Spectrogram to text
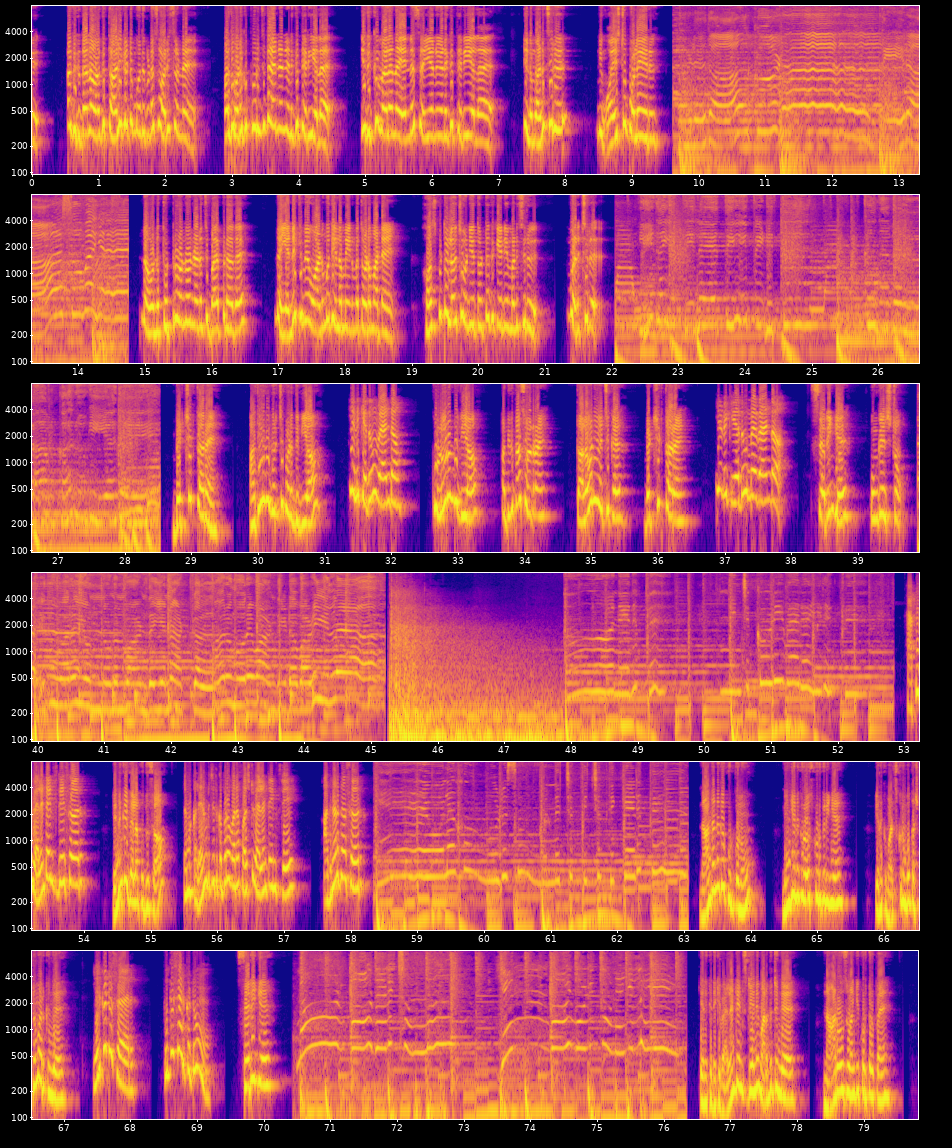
அதுக்கு தான் நான் உனக்கு தாலி கட்டும் போது கூட சாரி சொன்னேன். அது உனக்கு புரிஞ்சுதா என்னன்னு எனக்கு தெரியல. இதுக்கு மேல நான் என்ன செய்யணும் எனக்கு தெரியல. என்ன மன்னிச்சிரு. நீ உன் இஷ்டம் போலே இரு. நான் உன்னை தொற்றுறோம்னு நினைச்சு பயப்படாத. நான் என்னைக்குமே உன் அனுமதி இல்லாம இனிமே தொட மாட்டேன். ஹாஸ்பிட்டல் வச்சு உன்னைய தொட்டதுக்கு என்னை மன்னிச்சிரு. மன்னிச்சிரு. இதயத்திலே தீ பிடித்து கனவெல்லாம் கருகியதே. பெட்ஷீட் தரேன். அதே விரிச்சு படு திவ்யா? எனக்கு எதுவும் வேண்டாம். குளிரும் திவ்யா? அதுக்கு தான் சொல்றேன். தலைவணி வச்சுக்க பெட்ஷீட் தரேன். எனக்கு எதுவுமே வேண்டாம். சரிங்க உங்க இஷ்டம். இதுவரை உன்னுடன் வாழ்ந்த என் நாட்கள் மறுமுறை வாழ்ந்திட வழி இல்லையா? ஓ நெருப்பு நெஞ்சு குழி வர இருக்கு. ஹாப்பி வேலண்டைன்ஸ் டே சார் எனக்கு இதெல்லாம் புதுசா? நம்ம கல்யாணம் முடிச்சதுக்கு அப்புறம் வர ஃபர்ஸ்ட் வேலண்டைன்ஸ் டே அதனால தான் சார் ஏ உலகம் முழுசும் உன்னை சுத்தி சுத்தி கெடுத்து. நான் தானே கொடுக்கணும்? நீங்க எனக்கு ரோஸ் கொடுக்குறீங்க? எனக்கு மனசுக்கு ரொம்ப கஷ்டமா இருக்குங்க. இருக்கட்டும் சார் புதுசா இருக்கட்டும். சரிங்க. எனக்கு இன்னைக்கு வேலண்டைன்ஸ் டேன்னு மறந்துட்டுங்க. நான் ரோஸ் வாங்கி கொடுத்துருப்பேன்.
